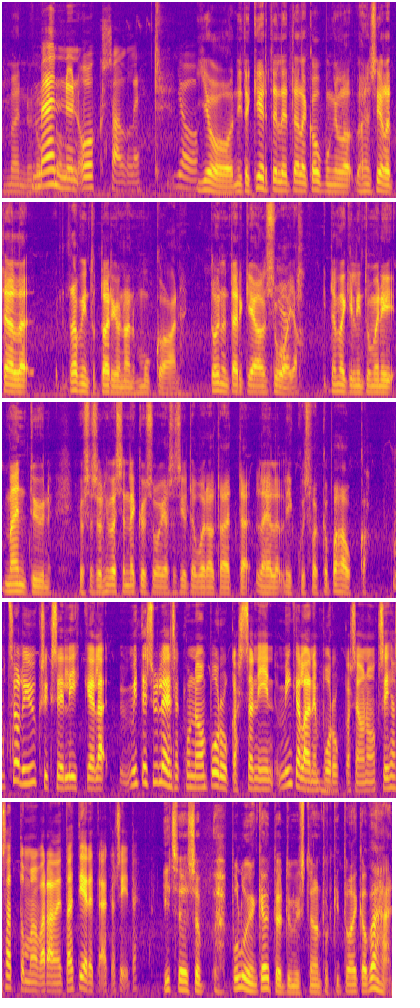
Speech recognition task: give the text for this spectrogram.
Männyn, männyn oksalle. Joo. Joo, niitä kiertelee täällä kaupungilla vähän siellä täällä ravintotarjonnan mukaan. Toinen tärkeä on suoja. Tämäkin lintu meni mäntyyn, jossa se on hyvässä näkösuojassa siltä vuodelta, että lähellä liikkuisi vaikka haukka. Mutta se oli yksikseen liikkeellä. Miten yleensä, kun ne on porukassa, niin minkälainen porukka se on? Onko se ihan sattumanvarainen tai tiedetäänkö siitä? Itse asiassa pulujen käyttäytymistä on tutkittu aika vähän.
